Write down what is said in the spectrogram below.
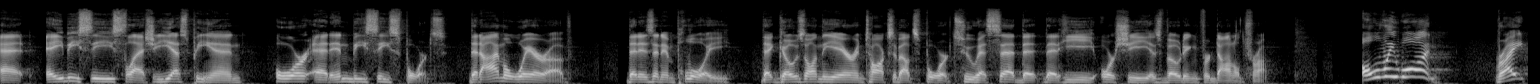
at ABC slash ESPN, or at NBC Sports that I'm aware of that is an employee that goes on the air and talks about sports who has said that, that he or she is voting for Donald Trump. Only one, right?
